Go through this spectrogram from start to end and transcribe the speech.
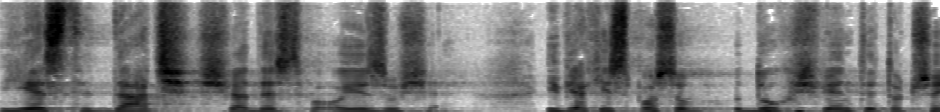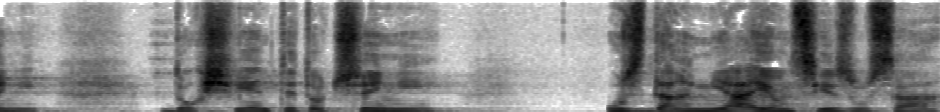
jest dać świadectwo o Jezusie. I w jaki sposób Duch Święty to czyni? Duch Święty to czyni, uzdalniając Jezusa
